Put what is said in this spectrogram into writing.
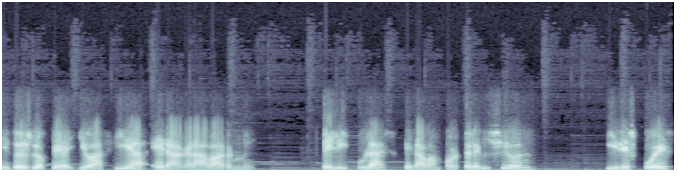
Y entonces lo que yo hacía era grabarme películas que daban por televisión y después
